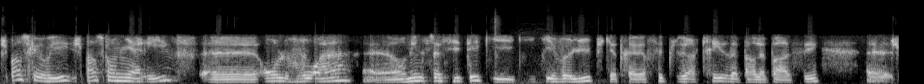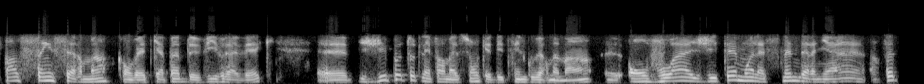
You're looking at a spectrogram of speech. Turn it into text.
Je pense que oui. Je pense qu'on y arrive. Euh, on le voit. Euh, on est une société qui, qui, évolue puis qui a traversé plusieurs crises par le passé. je pense sincèrement qu'on va être capable de vivre avec. Euh, j'ai pas toute l'information que détient le gouvernement. Euh, on voit, j'étais moi la semaine dernière, en fait,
